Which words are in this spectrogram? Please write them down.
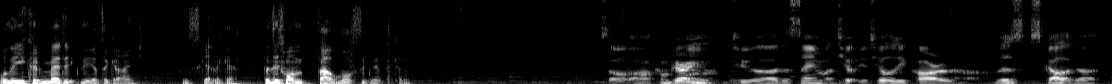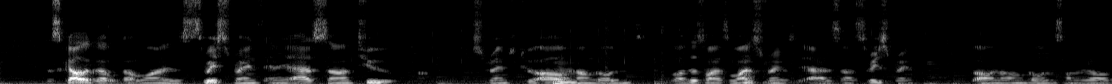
although you could medic the other guy from Skellige, but this one felt more significant. So uh, comparing to uh, the same utility card uh, with Skellige, the Skellige uh, one is three strength and it adds uh, two strength to all Hmm. non-goldens. Well, this one is one strength, it adds uh, three strength to all non-goldens on the road.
